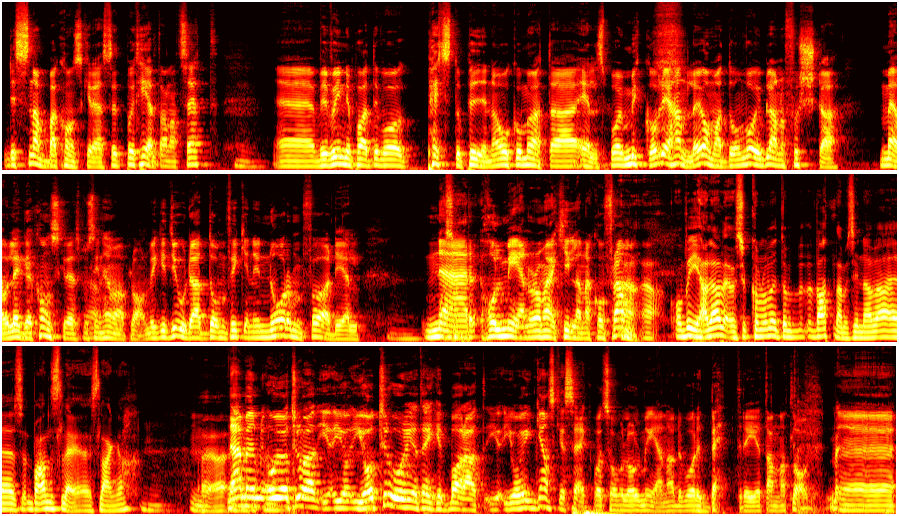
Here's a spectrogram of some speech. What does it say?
det snabba konstgräset på ett helt annat sätt. Mm. Eh, vi var inne på att det var pest och pina att åka och möta Elfsborg. Mycket av det handlar ju om att de var ju bland de första med att lägga konstgräs på sin hemmaplan. Vilket gjorde att de fick en enorm fördel när Holmén och de här killarna kom fram. Ja, ja. Och vi hade så kom de ut och vattnade med sina äh, brandslangar. Mm. Mm. Nej men och jag tror att, jag, jag, tror helt enkelt bara att jag är ganska säker på att Samuel Holmén hade varit bättre i ett annat lag. Men, eh,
